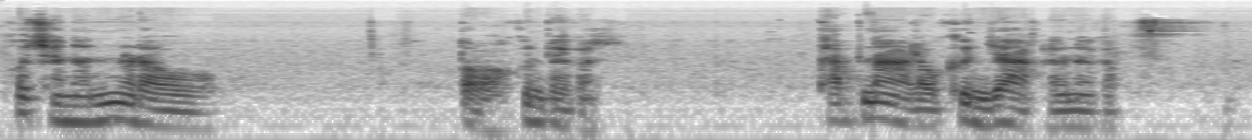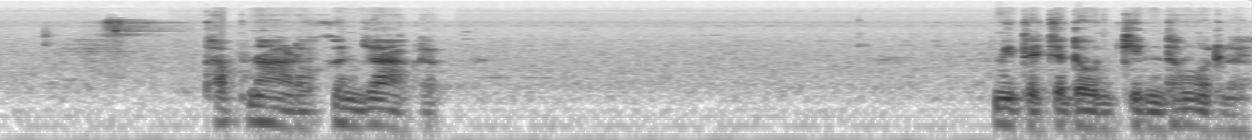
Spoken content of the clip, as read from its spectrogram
เพราะฉะนั้นเราต่อขึ้นไปก่อน ทับหน้าเราขึ้นยากแล้วนะครับ ทับหน้าเราขึ้นยากแล้ว มีแต่จะโดนกินทั้งหมดเลย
